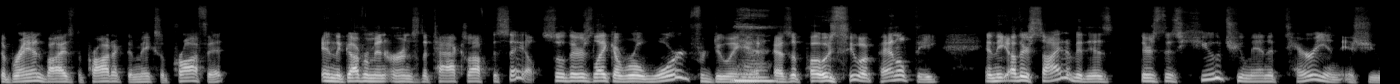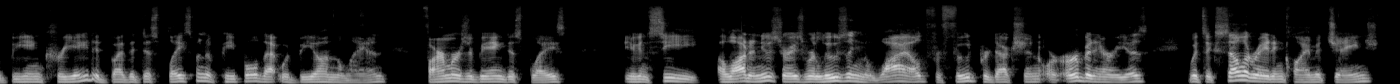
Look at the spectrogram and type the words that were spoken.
The brand buys the product and makes a profit and the government earns the tax off the sale. So there's like a reward for doing yeah. it as opposed to a penalty. And the other side of it is there's this huge humanitarian issue being created by the displacement of people that would be on the land. Farmers are being displaced. You can see a lot of news stories. We're losing the wild for food production or urban areas, which accelerating climate change,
